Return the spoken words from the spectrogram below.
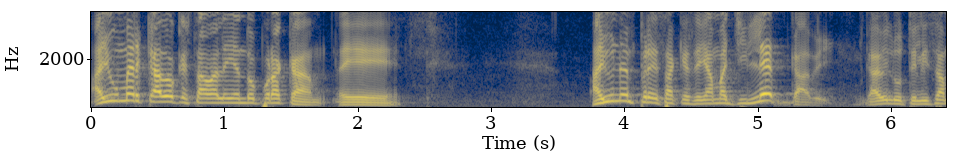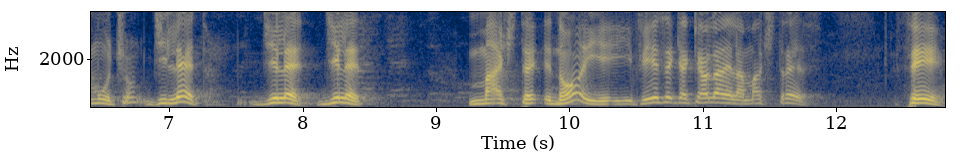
Hay un mercado que estaba leyendo por acá. Eh, hay una empresa que se llama Gillette, Gaby. Gaby lo utiliza mucho. Gillette, Gillette, Gillette. Max 3, no, y, fíjese que aquí habla de la Max 3. Sí,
